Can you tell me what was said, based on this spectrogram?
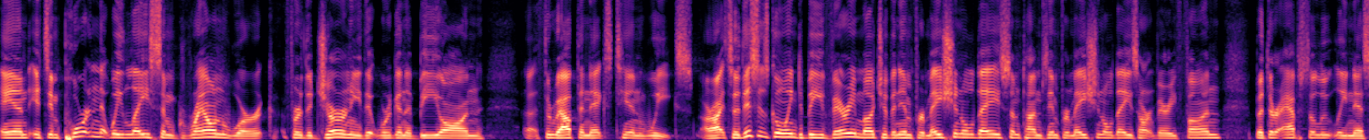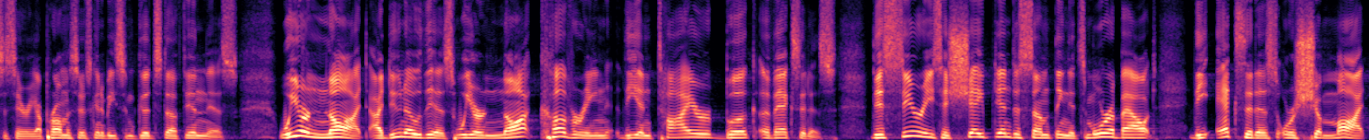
and it's important that we lay some groundwork for the journey that we're going to be on uh, throughout the next 10 weeks. All right, so this is going to be very much of an informational day. Sometimes informational days aren't very fun, but they're absolutely necessary. I promise there's going to be some good stuff in this. We are not, I do know this, we are not covering the entire book of Exodus. This series has shaped into something that's more about the Exodus or Shemot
